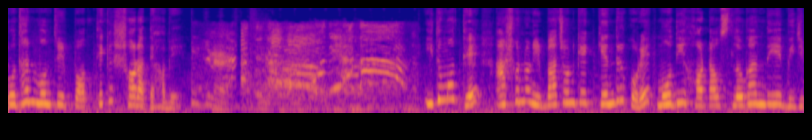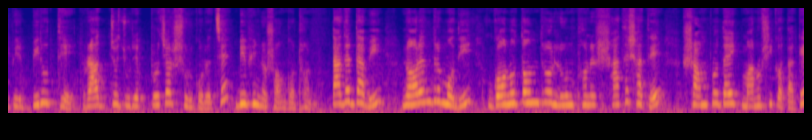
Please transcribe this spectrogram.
প্রধানমন্ত্রীর পদ থেকে সরাতে হবে। ইতিমধ্যে আসন্ন নির্বাচনকে কেন্দ্র করে মোদী হটাও স্লোগান দিয়ে বিজেপির বিরুদ্ধে রাজ্য জুড়ে প্রচার শুরু করেছে বিভিন্ন সংগঠন। তাদের দাবি, নরেন্দ্র মোদী গণতন্ত্র লুণ্ঠনের সাথে সাথে সাম্প্রদায়িক মানসিকতাকে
